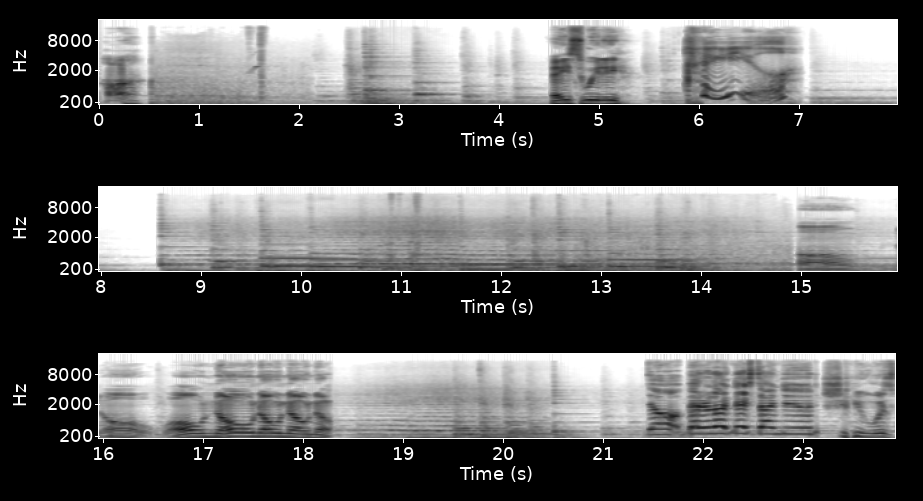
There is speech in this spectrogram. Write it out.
Huh? Hey, sweetie. Oh, no. Oh, no, no, no, no. Oh, better luck next time, dude. She was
